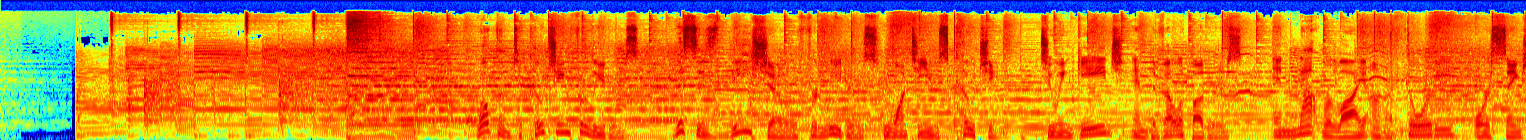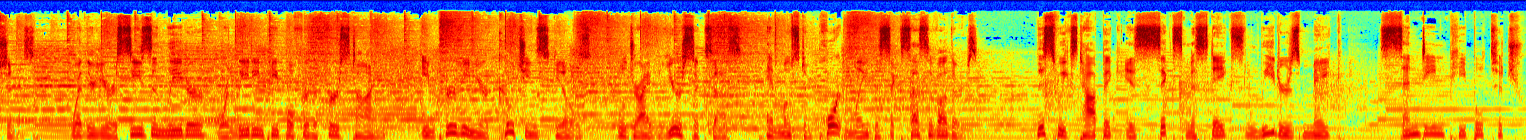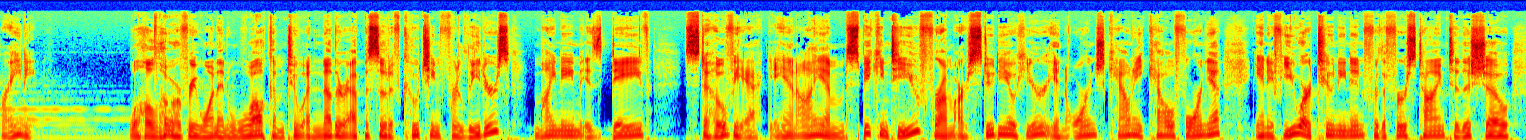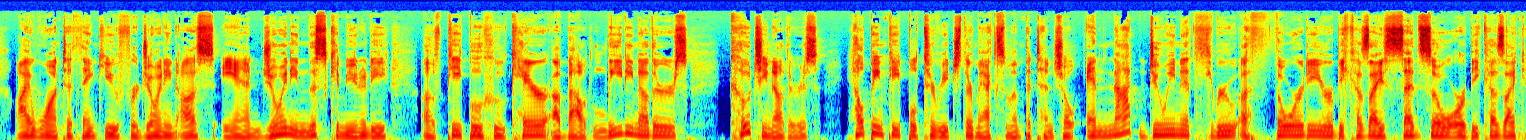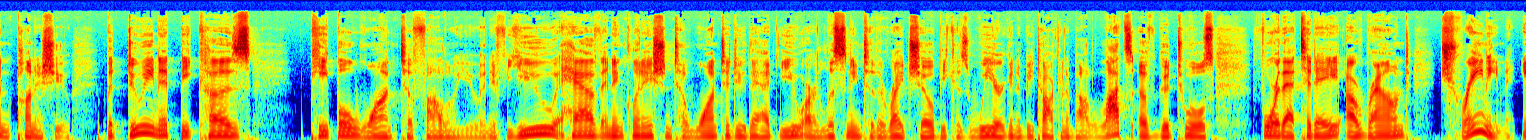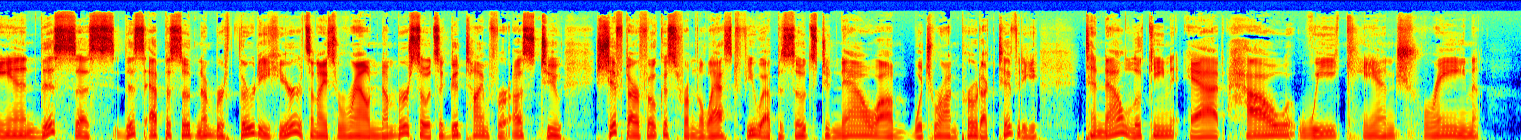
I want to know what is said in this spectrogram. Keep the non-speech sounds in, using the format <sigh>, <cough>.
Welcome to Coaching for Leaders. This is the show for leaders who want to use coaching to engage and develop others and not rely on authority or sanctions. Whether you're a seasoned leader or leading people for the first time, improving your coaching skills will drive your success and, most importantly, the success of others. This week's topic is six mistakes leaders make sending people to training. Well, hello, everyone, and welcome to another episode of Coaching for Leaders. My name is Dave. Stachowiak, and I am speaking to you from our studio here in Orange County, California. And if you are tuning in for the first time to this show, I want to thank you for joining us and joining this community of people who care about leading others, coaching others, helping people to reach their maximum potential, and not doing it through authority or because I said so or because I can punish you, but doing it because people want to follow you. And if you have an inclination to want to do that, you are listening to the right show because we are going to be talking about lots of good tools for that today around training. And this uh, this episode number 30 here, it's a nice round number, so it's a good time for us to shift our focus from the last few episodes to now um, which were on productivity to now looking at how we can train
